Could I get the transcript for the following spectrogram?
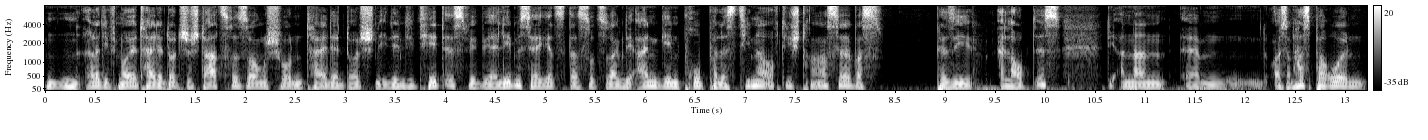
relativ neue Teil der deutschen Staatsräson schon Teil der deutschen Identität ist. Wir, wir erleben es ja jetzt, dass sozusagen die einen gehen pro Palästina auf die Straße, was per se erlaubt ist. Die anderen ähm, äußern Hassparolen,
